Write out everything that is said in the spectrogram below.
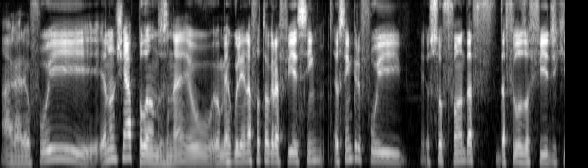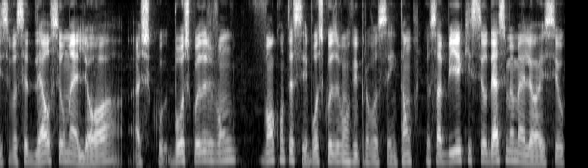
Ah, cara, eu fui. Eu não tinha planos, né? Eu, eu mergulhei na fotografia assim. Eu sempre fui eu sou fã da, da filosofia de que se você der o seu melhor, as co boas coisas vão vão acontecer, boas coisas vão vir para você. Então, eu sabia que se eu desse o meu melhor e se eu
